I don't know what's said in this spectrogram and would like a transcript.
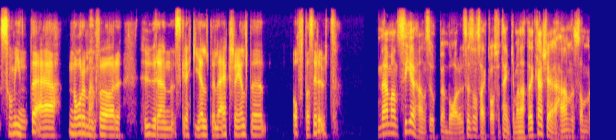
som inte är normen för hur en skräckhjälte eller actionhjälte ofta ser ut. När man ser hans uppenbarelse som sagt var så tänker man att det kanske är han som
